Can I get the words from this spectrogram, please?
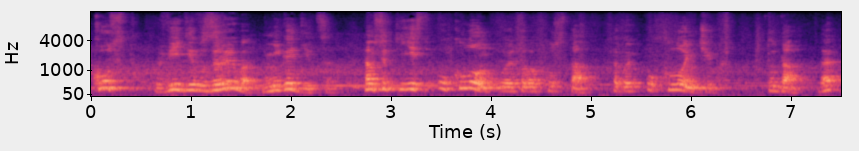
Куст в виде взрыва не годится. Там все-таки есть уклон у этого куста, такой уклончик туда, да?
